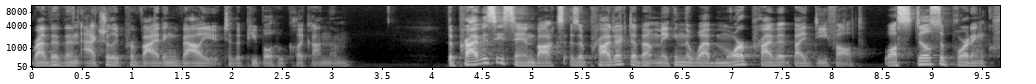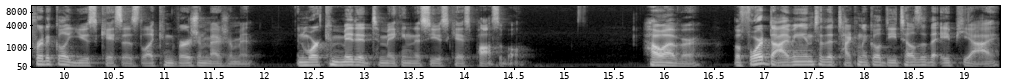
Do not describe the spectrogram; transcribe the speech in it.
rather than actually providing value to the people who click on them. The Privacy Sandbox is a project about making the web more private by default while still supporting critical use cases like conversion measurement, and we're committed to making this use case possible. However, before diving into the technical details of the API,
